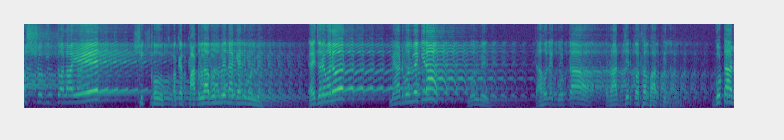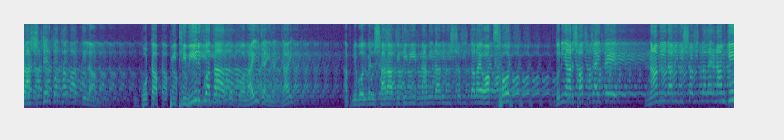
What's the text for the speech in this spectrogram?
বিশ্ববিদ্যালয়ের শিক্ষক, ওকে পাগলা বলবে না জ্ঞানী বলবে? এই জোরে বলুন। ম্যাট বলবে কিনা বলবে। তাহলে গোটা রাজ্যের কথা বাদ দিলাম। গোটা রাষ্ট্রের কথা বাদ দিলাম। গোটা পৃথিবীর কথা তো বলাই যায় না। যাই। আপনি বলবেন, সারা পৃথিবীর নামি দামি বিশ্ববিদ্যালয় অক্সফোর্ড, দুনিয়ার সবচাইতে নামি দামি বিশ্ববিদ্যালয়ের নাম কি?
